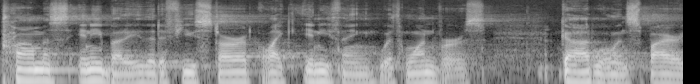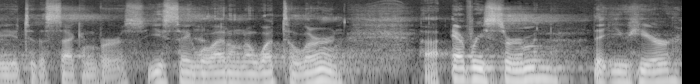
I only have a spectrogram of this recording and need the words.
promise anybody that if you start like anything with one verse, God will inspire you to the second verse. You say, well, I don't know what to learn. Uh, every sermon that you hear,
